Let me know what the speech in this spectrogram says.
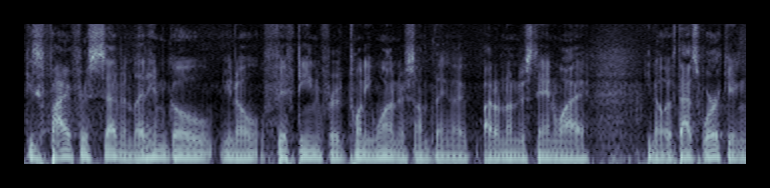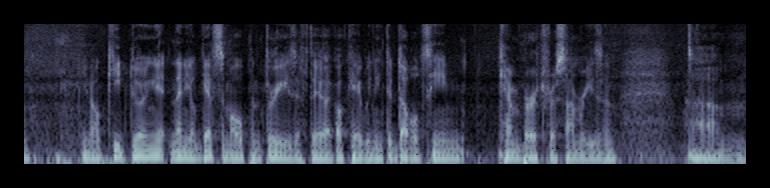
He's five for seven. Let him go, you know, fifteen for twenty one or something. Like I don't understand why, you know, if that's working, you know, keep doing it, and then you'll get some open threes if they're like, okay, we need to double team Kem Birch for some reason. Um,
